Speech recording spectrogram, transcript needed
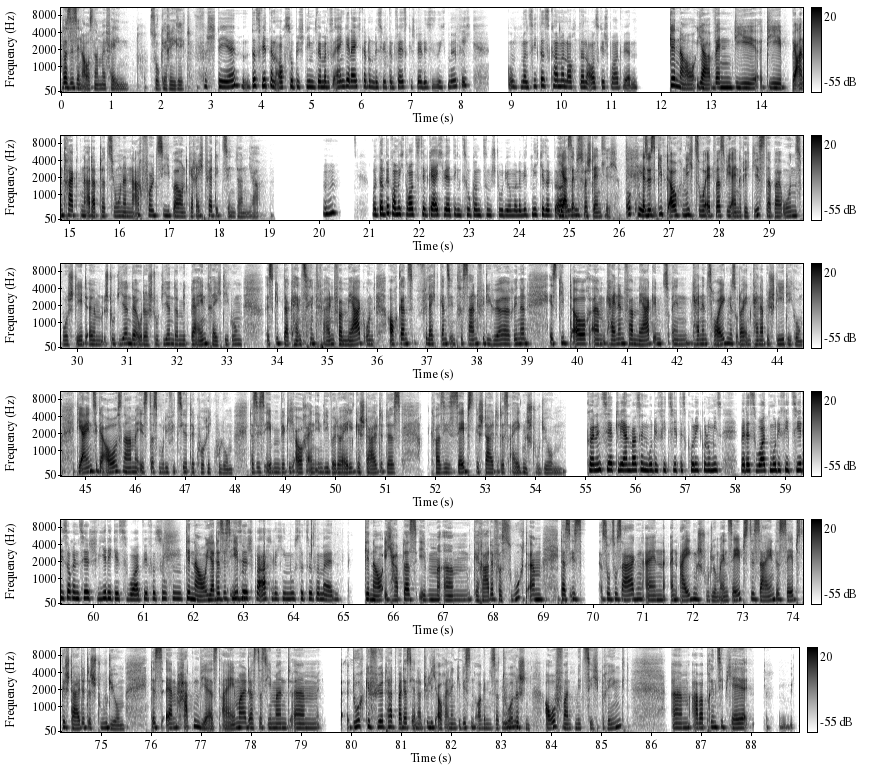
Das ist in Ausnahmefällen so geregelt. Verstehe. Das wird dann auch so bestimmt, wenn man das eingereicht hat und es wird dann festgestellt, es ist nicht möglich und man sieht, das kann man auch dann ausgespart werden. Genau, ja, wenn die, die beantragten Adaptationen nachvollziehbar und gerechtfertigt sind, dann ja. Mhm. Und dann bekomme ich trotzdem gleichwertigen Zugang zum Studium, oder wird nicht gesagt, ah, Ja, selbstverständlich. Okay. Also es gibt auch nicht so etwas wie ein Register bei uns, wo steht ähm, Studierende oder Studierende mit Beeinträchtigung. Es gibt da keinen zentralen Vermerk und auch ganz, vielleicht ganz interessant für die Hörerinnen, es gibt auch ähm, keinen Vermerk im, in keinen Zeugnis oder in keiner Bestätigung. Die einzige Ausnahme ist das modifizierte Curriculum. Das ist eben wirklich auch ein individuell gestaltetes gestaltetes, quasi selbstgestaltetes Eigenstudium. Können Sie erklären, was ein modifiziertes Curriculum ist? Weil das Wort modifiziert ist auch ein sehr schwieriges Wort. Wir versuchen genau, ja, das ist diese eben sprachlichen Muster zu vermeiden. Genau, ich habe das eben ähm, gerade versucht. Ähm, das ist sozusagen ein, ein Eigenstudium, ein selbstdesigntes, selbstgestaltetes Studium. Das ähm, hatten wir erst einmal, dass das jemand ähm, durchgeführt hat, weil das ja natürlich auch einen gewissen organisatorischen mhm. Aufwand mit sich bringt. Ähm, aber prinzipiell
